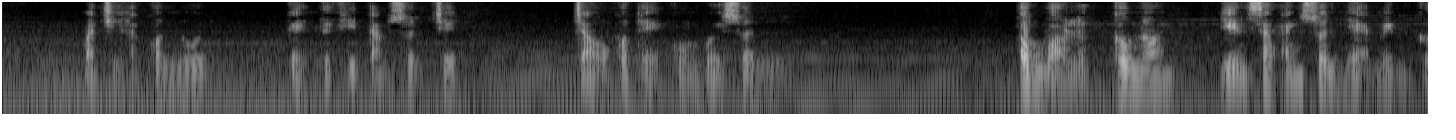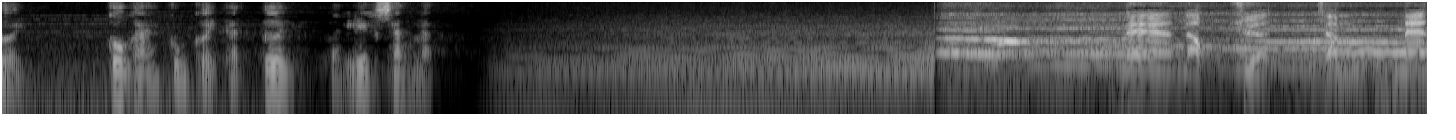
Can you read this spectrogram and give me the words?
Mà chỉ là con nuôi Kể từ khi Tám Xuân chết. Cháu có thể cùng với Xuân. Ông bỏ lực câu nói, Nhìn sang Ánh Xuân nhẹ mỉm cười. Cô gái cũng cười thật tươi Và liếc sang Lập. Nghe đọc truyện chấm nét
